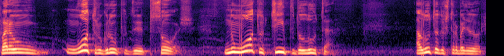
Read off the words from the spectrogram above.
para um, um outro grupo de pessoas, num outro tipo de luta a luta dos trabalhadores.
